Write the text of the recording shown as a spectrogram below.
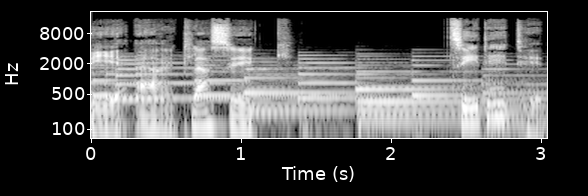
BR Klassik CD-Tipp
